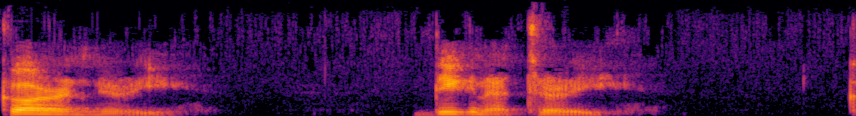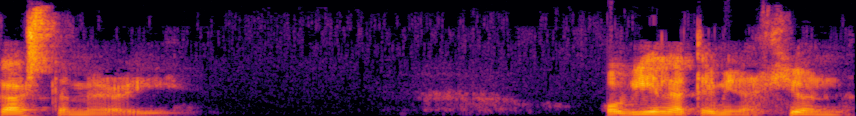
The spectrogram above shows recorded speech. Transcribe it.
coronary, dignitary, customary, o bien la terminación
